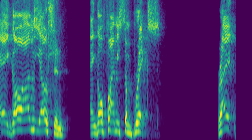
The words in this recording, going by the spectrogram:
hey, go out in the ocean and go find me some bricks? Right?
